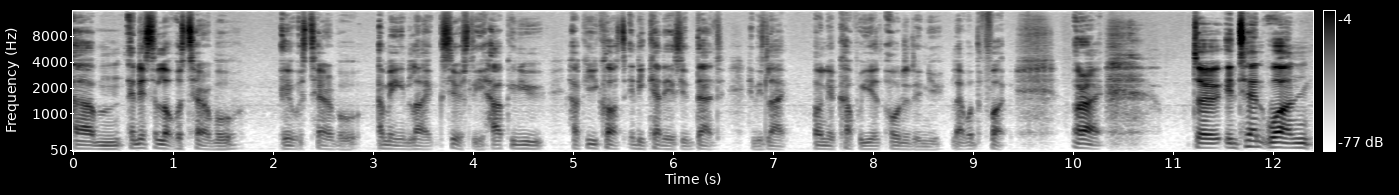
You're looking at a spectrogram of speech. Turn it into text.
Um, and this a lot was terrible it was terrible. I mean, like seriously, how can you how can you cast Eddie Kadi as your dad and he's like only a couple years older than you? Like what the fuck? All right. So intent one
